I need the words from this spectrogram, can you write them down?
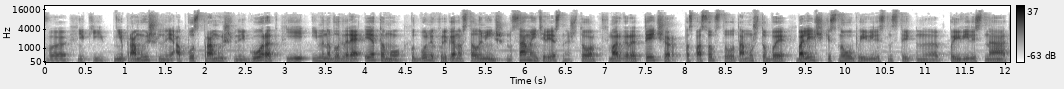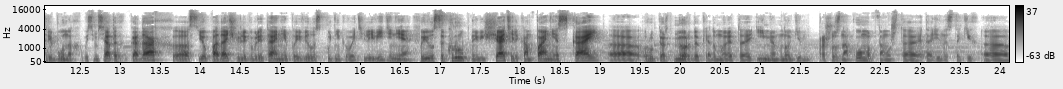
в некий не промышленный, а постпромышленный город. И именно благодаря этому футбольных хулиганов стало меньше. Но самое интересное, что Маргарет Тэтчер поспособствовала способствовало тому, чтобы болельщики снова появились на, появились на трибунах. В 80-х годах э, с ее подачи в Великобритании появилось спутниковое телевидение, появился крупный вещатель, компания Sky, э, Руперт Мердок, я думаю, это имя многим хорошо знакомо, потому что это один из таких э,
